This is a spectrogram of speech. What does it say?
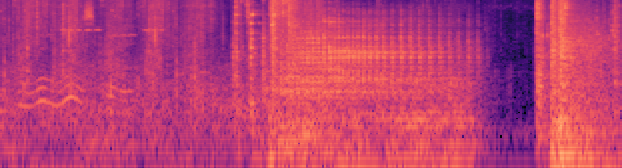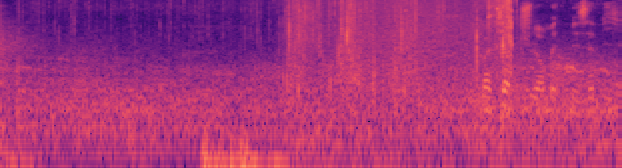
Vous pouvez mieux espérer. Bah tiens, je vais remettre mes habits.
